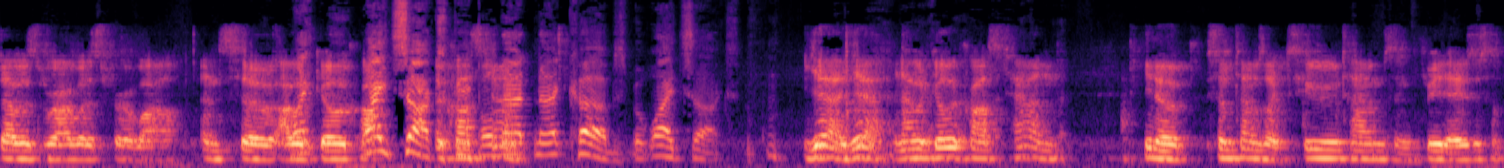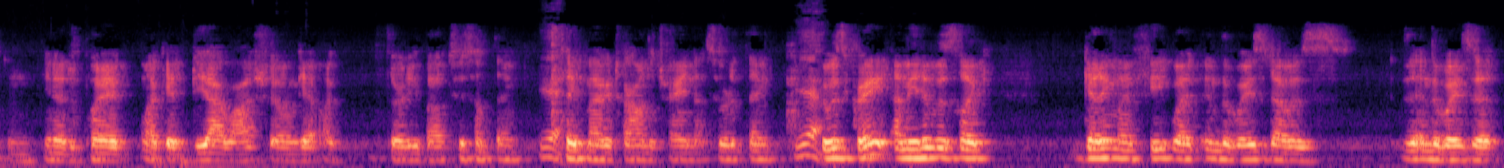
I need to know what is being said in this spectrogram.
that was where I was for a while. And so I would White, go across. White Sox across people, town. not not Cubs, but White Sox. Yeah, yeah. And I would go across town, you know, sometimes like two times in three days or something, you know, to play like a DIY show and get like 30 bucks or something. Yeah. Take my guitar on the train, that sort of thing. Yeah. It was great. I mean, it was like getting my feet wet in the ways that I was, in the ways that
